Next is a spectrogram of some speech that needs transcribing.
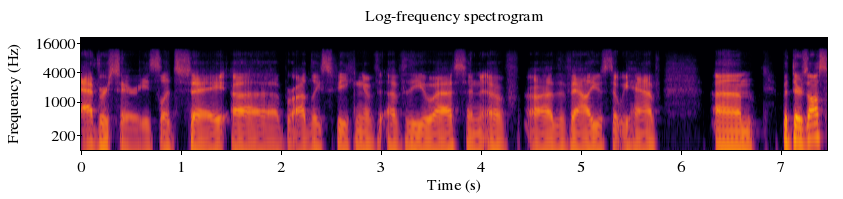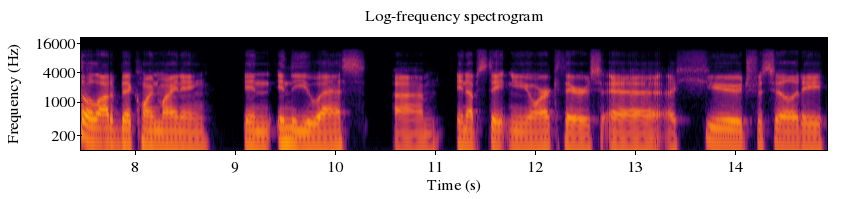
adversaries let's say uh, broadly speaking of, of the us and of uh, the values that we have um, but there's also a lot of bitcoin mining in in the us um, in upstate new york there's a, a huge facility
